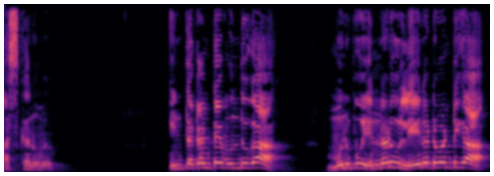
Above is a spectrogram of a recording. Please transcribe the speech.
అస్కను ఇంతకంటే ముందుగా మునుపు ఎన్నడూ లేనటువంటిగా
